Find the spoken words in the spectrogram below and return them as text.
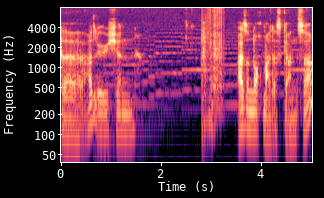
Äh, Hallöchen. Also nochmal das Ganze.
